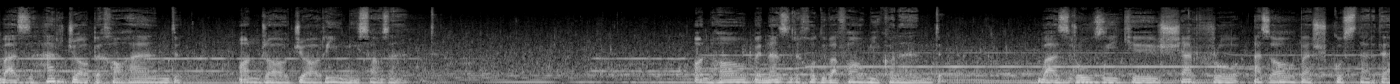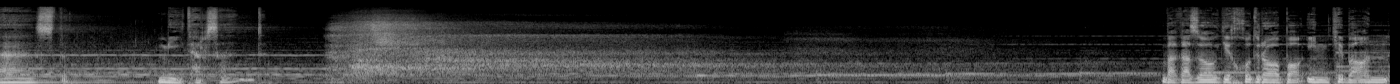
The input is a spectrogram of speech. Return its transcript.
و از هر جا بخواهند آن را جاری می سازند آنها به نظر خود وفا می کنند و از روزی که شر و عذابش گسترده است می ترسند و غذای خود را با این که به آن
